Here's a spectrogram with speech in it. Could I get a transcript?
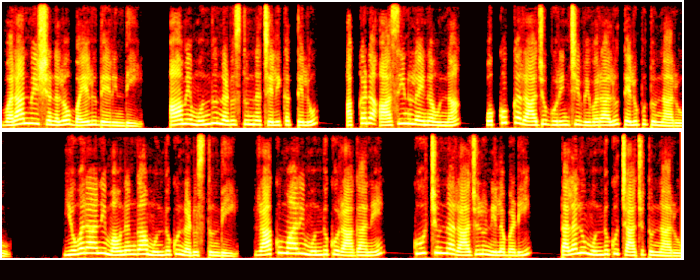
వరాన్వేషణలో బయలుదేరింది. ఆమె ముందు నడుస్తున్న చెలికత్తెలు అక్కడ ఆసీనులైన ఉన్న ఒక్కొక్క రాజు గురించి వివరాలు తెలుపుతున్నారు. యువరాణి మౌనంగా ముందుకు నడుస్తుంది. రాకుమారి ముందుకు రాగానే కూర్చున్న రాజులు నిలబడి తలలు ముందుకు చాచుతున్నారు.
